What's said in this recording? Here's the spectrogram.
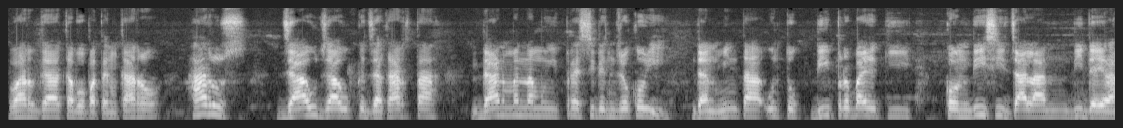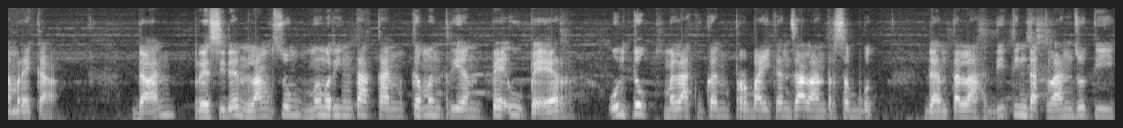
warga Kabupaten Karo harus jauh-jauh ke Jakarta dan menemui Presiden Jokowi dan minta untuk diperbaiki kondisi jalan di daerah mereka dan Presiden langsung memerintahkan Kementerian PUPR untuk melakukan perbaikan jalan tersebut dan telah ditindaklanjuti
